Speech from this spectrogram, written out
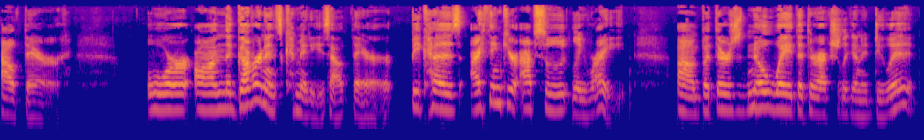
out there or on the governance committees out there? Because I think you're absolutely right. Um, but there's no way that they're actually going to do it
